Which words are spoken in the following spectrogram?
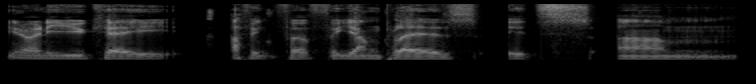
you know, in the UK, I think for, for young players, it's um,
